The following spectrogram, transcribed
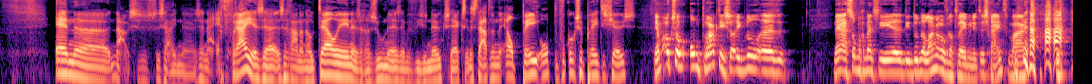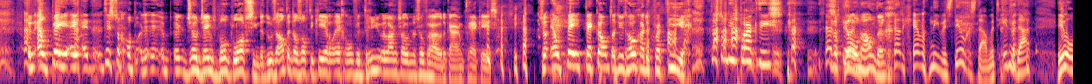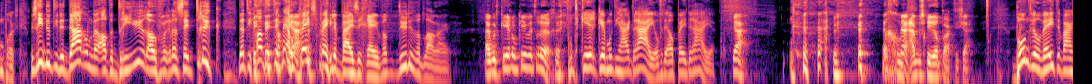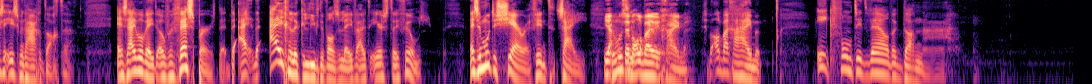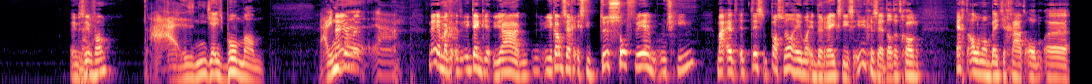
En eh, nou, ze, zijn, zijn nou echt vrij. Ze, ze gaan een hotel in en ze gaan zoenen en ze hebben vieze neukseks. En er staat een LP op. Dat vond ik ook zo pretentieus. Ja, maar ook zo onpraktisch. Ik bedoel, eh, nou ja, sommige mensen die, eh, die doen er langer over dan twee minuten, schijnt. Maar een LP, eh, eh, het is toch op Joe James Bond love scene. Dat doen ze altijd alsof die kerel echt ongeveer drie uur lang zo'n zo vrouw uit elkaar aan het trekken is. Zo'n LP per kant, dat duurt hooguit een kwartier. Dat is toch niet praktisch? Dat is toch heel onhandig? Daar had ik helemaal niet meer stilgestaan. Maar het is inderdaad heel onpraktisch. Misschien doet hij er daarom wel altijd drie uur over. En dat is zijn truc. Dat hij altijd een Ja. LP-speler bij zich heeft. Want het duurde wat langer. Hij moet keer op keer weer terug. Want keer een keer moet hij haar draaien. Of de LP draaien. Ja, Maar goed. ja misschien heel praktisch, ja. Bond wil weten waar ze is met haar gedachten. En zij wil weten over Vesper, de, de, de eigenlijke liefde van zijn leven uit de eerste twee films. En ze moeten sharen, vindt zij. Ja, We ze moeten- hebben allebei geheimen. Ze hebben allebei geheimen. Ik vond dit wel dat ik dacht, nou, In de zin van? ah, dit is niet James Bond, man. Ja, die Nee, moeten... maar- ja. Nee, maar ik denk, ja, je kan zeggen, is die te software misschien? Maar het, het, is, het past wel helemaal in de reeks die is ingezet. Dat het gewoon echt allemaal een beetje gaat om... eh,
